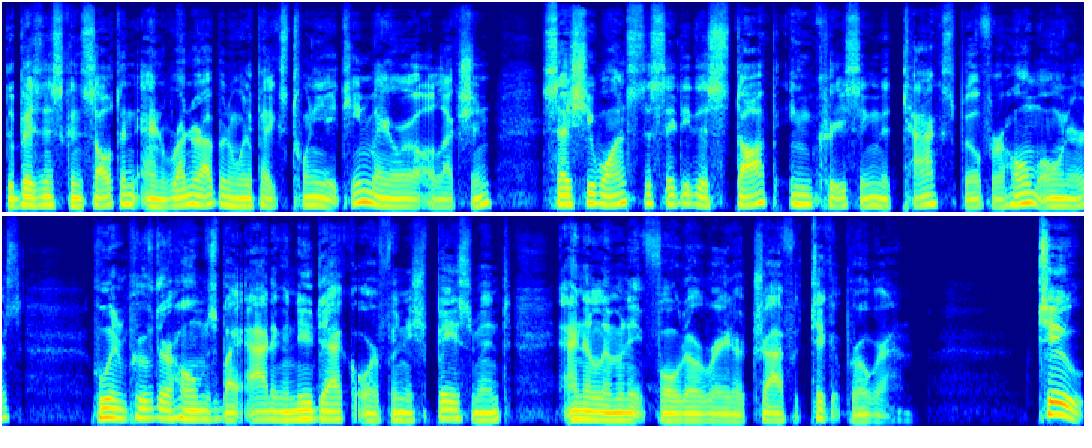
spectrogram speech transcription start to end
the business consultant and runner up in Winnipeg's 2018 mayoral election says she wants the city to stop increasing the tax bill for homeowners who improve their homes by adding a new deck or finished basement and eliminate photo radar traffic ticket program. Two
